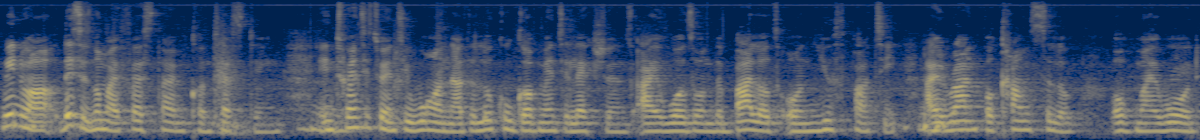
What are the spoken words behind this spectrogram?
Meanwhile, this is not my first time contesting. Mm -hmm. In 2021, at the local government elections, I was on the ballot on Youth Party. Mm -hmm. I ran for councillor of my ward.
